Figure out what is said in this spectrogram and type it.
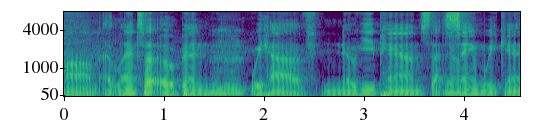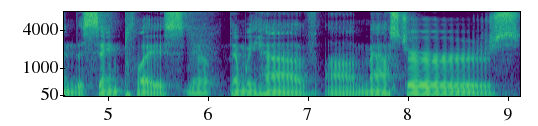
um, Atlanta Open. We have Nogi Pans that Yep. same weekend, the same place. Yep. Then we have um, Masters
